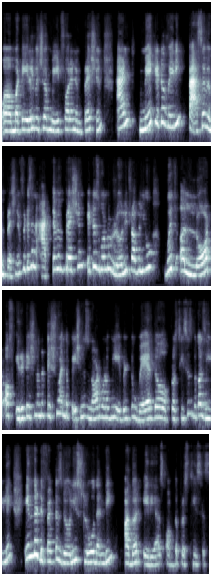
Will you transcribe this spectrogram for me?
uh, material which you have made for an impression and make it a very passive impression. If it is an active impression, it is going to really trouble you with a lot of irritation on the tissue and the patient is not going to be able to wear the prosthesis because healing in the defect is really slow than the other areas of the prosthesis.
